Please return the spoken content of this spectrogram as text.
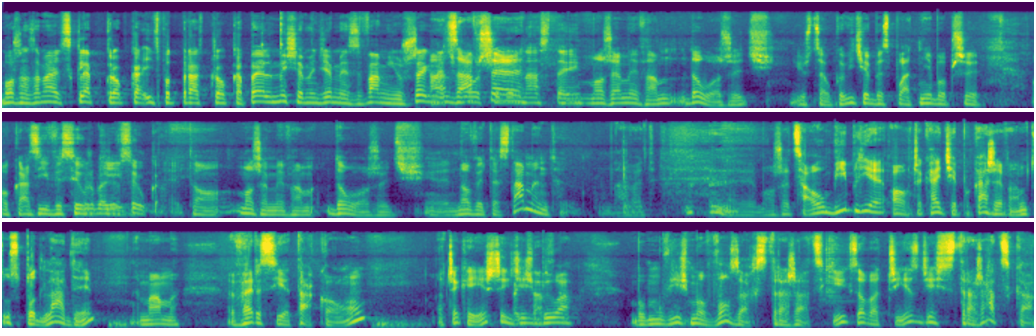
Można zamawiać sklep.idźpodprad.pl. My się będziemy z wami już żegnać zawsze 17. możemy wam dołożyć już całkowicie bezpłatnie, bo przy okazji wysyłki to możemy wam dołożyć e, Nowy Testament, nawet e, może całą Biblię. O, czekajcie, pokażę wam tu spod lady. Mam wersję taką. A czekaj, jeszcze gdzieś była, bo mówiliśmy o wozach strażackich. Zobacz, czy jest gdzieś strażacka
